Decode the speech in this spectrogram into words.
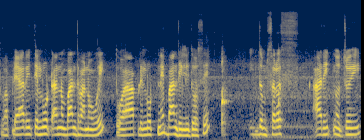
તો આપણે આ રીતે લોટ આનો બાંધવાનો હોય, તો આ આપણે લોટને બાંધી લીધો છે. એકદમ સરસ આ રીતનો જોઈ,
